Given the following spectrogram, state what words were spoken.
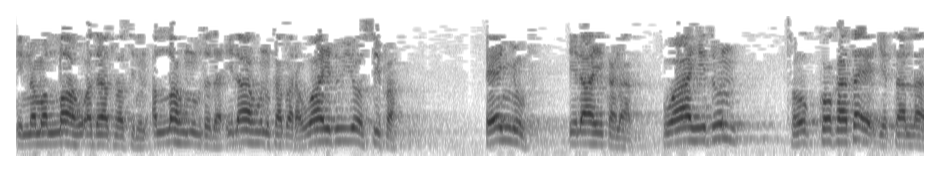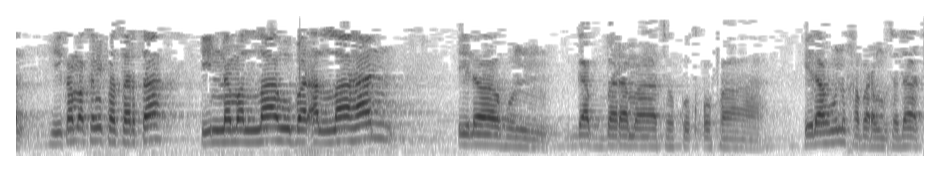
إنما الله أداة حسن الله مبتدا إله كبر واحد يو صفة أنيوف إلهي كناف واحد توكو كتئ جتالال هي كما كم فسرتا إنما الله بر اللهن إله جبر ما توكو قفا إله خبر مبتدات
